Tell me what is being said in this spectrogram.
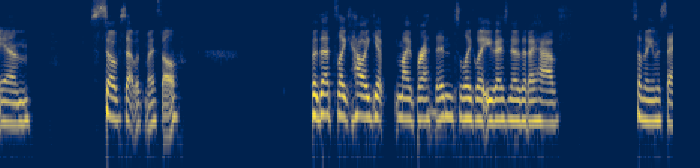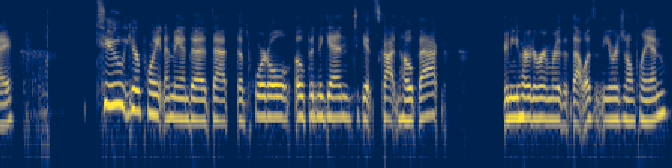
am so upset with myself. But that's like how I get my breath in to like let you guys know that I have something to say. To your point, Amanda, that the portal opened again to get Scott and Hope back, and you heard a rumor that that wasn't the original plan.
